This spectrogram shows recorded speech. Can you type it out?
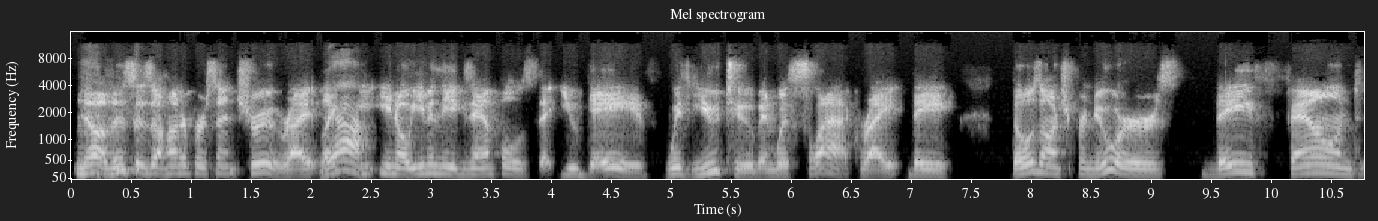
No, this is 100% true, right? Like, yeah. you know, even the examples that you gave with YouTube and with Slack, right? They, those entrepreneurs, they found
